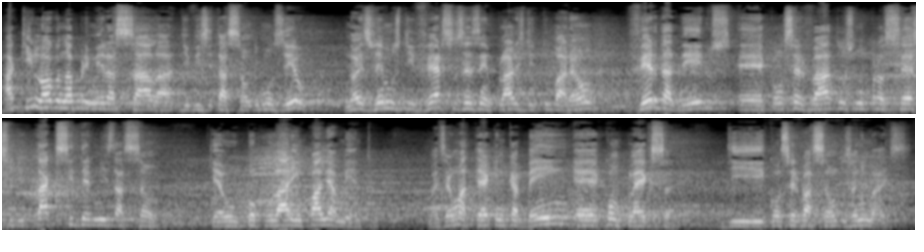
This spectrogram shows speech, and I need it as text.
Aqui, logo na primeira sala de visitação do museu, nós vemos diversos exemplares de tubarão verdadeiros é, conservados no processo de taxidermização, que é o popular empalhamento. Mas é uma técnica bem é, complexa de conservação dos animais.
